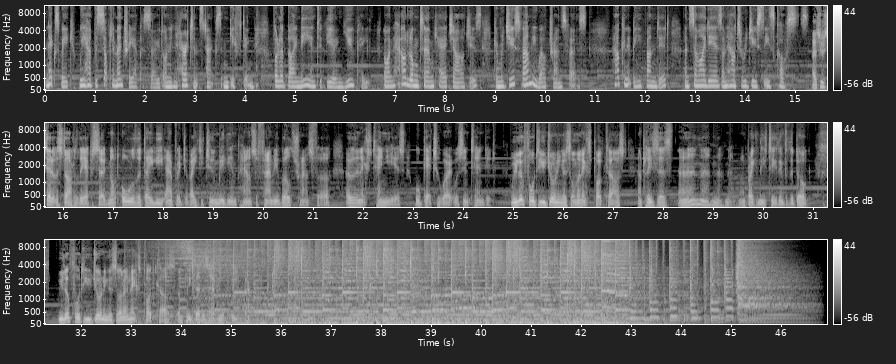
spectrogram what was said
Next week, we have the supplementary episode on inheritance tax and gifting, followed by me interviewing you, Pete, on how long term care charges can reduce family wealth transfers. How can it be funded, and some ideas on how to reduce these costs. As we said at the start of the episode, not all of the daily average of £82 million of family wealth transfer over the next 10 years will get to where it was intended. We look forward to you joining us on the next podcast. And please, as uh, no, no, no, I'm breaking these teeth in for the dog. We look forward to you joining us on our next podcast. And please let us have your feedback.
